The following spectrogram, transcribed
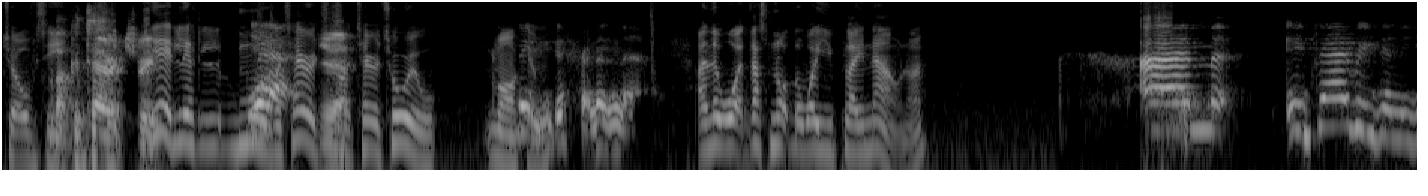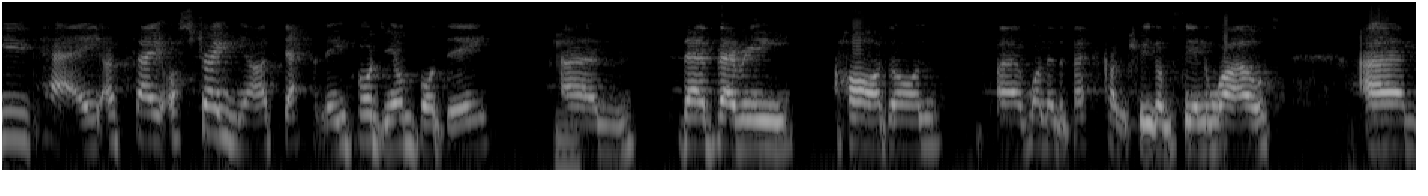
to obviously Like a territory. yeah little, more of a territory Yeah. like territorial completely marking different, isn't it? and then what that's not the way you play now no Um, it varies in the UK. I'd say Australia definitely body on body. Um, they're very hard on. Uh, one of the best countries, obviously, in the world. Um,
